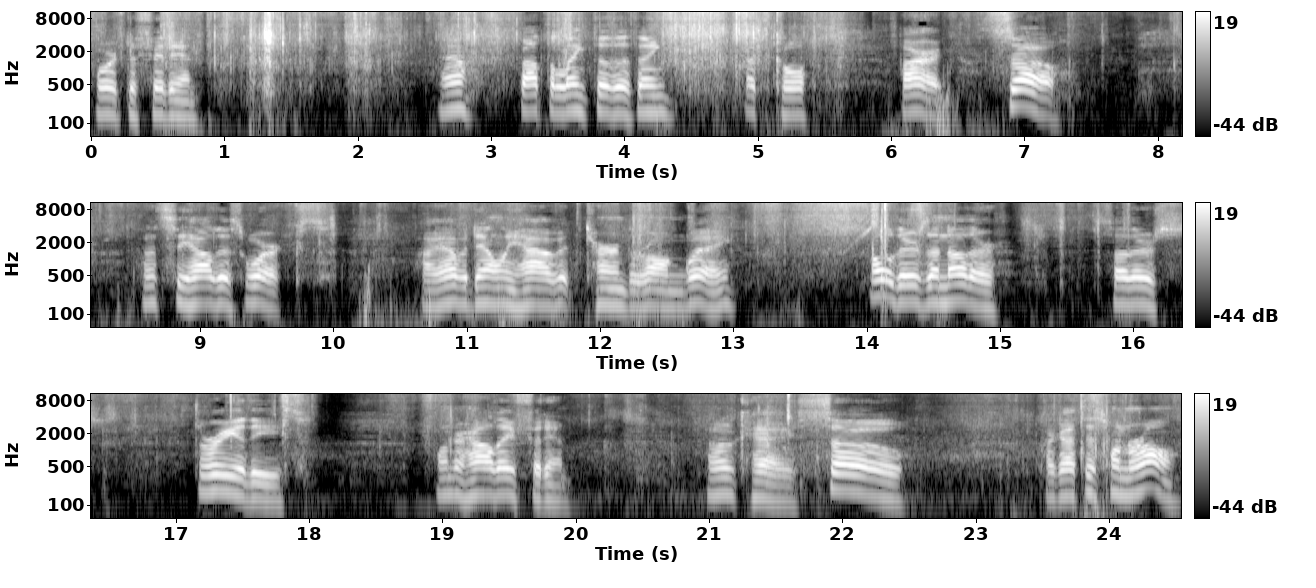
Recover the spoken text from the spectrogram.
for it to fit in. Yeah, about the length of the thing. That's cool. All right, so let's see how this works. I evidently have it turned the wrong way. Oh, there's another. So there's three of these. Wonder how they fit in. Okay, so I got this one wrong.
